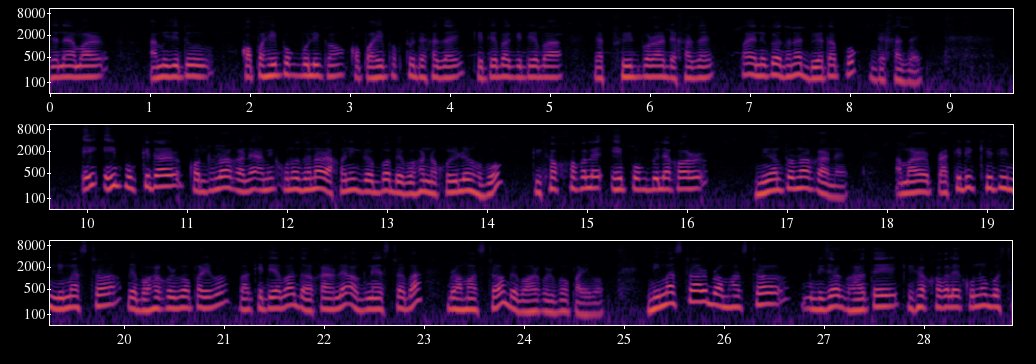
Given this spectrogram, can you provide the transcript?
যেনে আমাৰ আমি যিটো কপাহী পোক বুলি কওঁ কপাহী পোকটো দেখা যায়। কেতিয়াবা কেতিয়াবা ইয়াত ফ্ৰিড বৰাৰ দেখা যায় বা এনেকুৱা ধৰণৰ দুই এটা পোক দেখা যায়। এই এই পোককেইটাৰ কণ্ট্ৰলৰ কাৰণে আমি কোনো ধৰণৰ ৰাসায়নিক দ্ৰব্য ব্যৱহাৰ নকৰিলেও হ'ব। কৃষকসকলে এই পোকবিলাকৰ নিয়ন্ত্ৰণৰ কাৰণে আমাৰ প্ৰাকৃতিক খেতিৰ নিমাস্ত্ৰ ব্যৱহাৰ কৰিব পাৰিব বা কেতিয়াবা দৰকাৰ হ'লে অগ্নেয়াস্ত্ৰ বা ব্ৰহ্মাস্ত্ৰ ব্যৱহাৰ কৰিব পাৰিব। নিমাস্ত্ৰ আৰু ব্ৰহ্মাস্ত্ৰ নিজৰ ঘৰতে কৃষকসকলে কোনো বস্তু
